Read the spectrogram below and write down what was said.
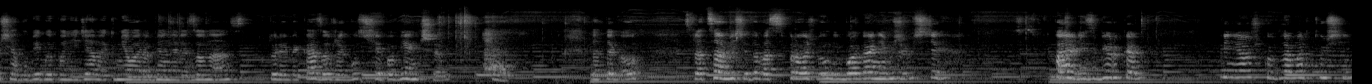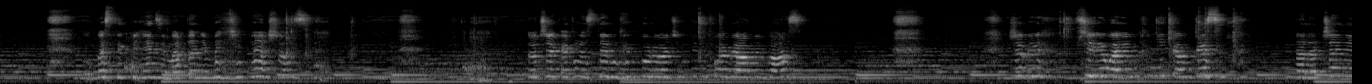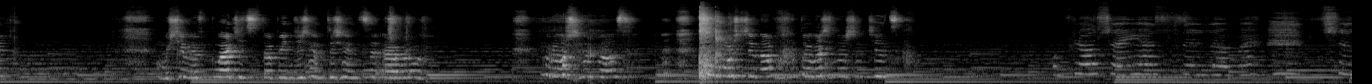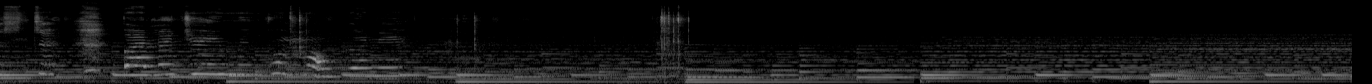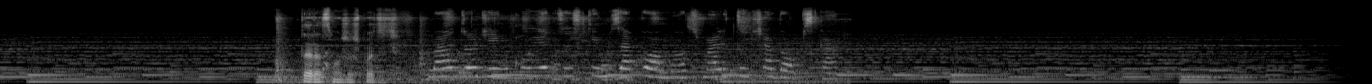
Martusia w ubiegły poniedziałek miała robiony rezonans, który wykazał, że guz się powiększył. Dlatego zwracamy się do Was z prośbą i błaganiem, żebyście spali zbiórkę pieniążków dla Martusi. Bo bez tych pieniędzy Marta nie będzie miała szans doczekać następnych urodzin, więc błagamy Was, żeby przyjęła ją klinika w na leczenie. Musimy wpłacić 150 tysięcy euro. Proszę Was, pomóżcie nam ratować nasze dziecko. Proszę jeszcze, żeby wszyscy bardziej mi pomogli. Teraz możesz powiedzieć. Bardzo dziękuję wszystkim za pomoc. Martusia Dobska.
